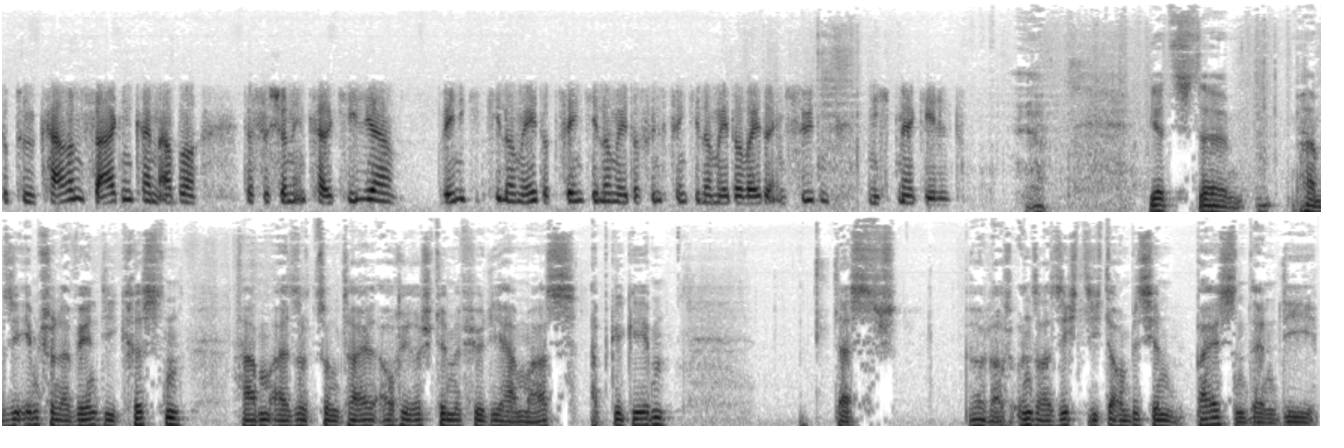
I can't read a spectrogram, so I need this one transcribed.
für Tulkarm sagen kann, aber dass es schon in Kalkilia wenige Kilometer, 10 Kilometer, 15 Kilometer weiter im Süden nicht mehr gilt. Ja. Jetzt äh, haben Sie eben schon erwähnt, die Christen haben also zum Teil auch ihre Stimme für die Hamas abgegeben. Das würde aus unserer Sicht sich doch ein bisschen beißen, denn die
